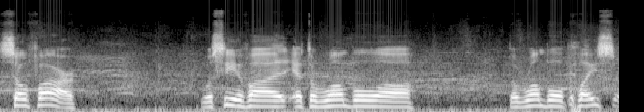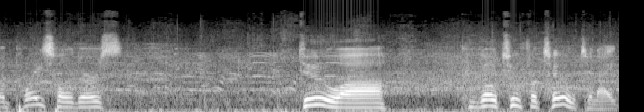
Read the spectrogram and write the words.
So far, We'll see if uh, if the Rumble uh, the Rumble place uh, placeholders do uh, could go two for two tonight.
